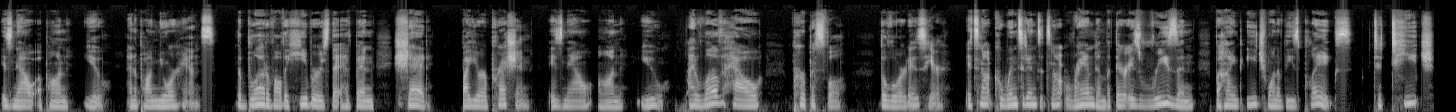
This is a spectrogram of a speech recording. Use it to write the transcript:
is now upon you and upon your hands. The blood of all the Hebrews that have been shed by your oppression is now on you. I love how purposeful the Lord is here. It's not coincidence, it's not random, but there is reason behind each one of these plagues to teach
